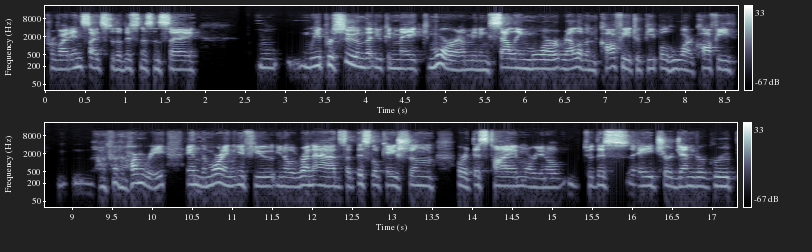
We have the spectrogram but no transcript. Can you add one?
provide insights to the business and say we presume that you can make more meaning selling more relevant coffee to people who are coffee hungry in the morning if you you know run ads at this location or at this time or you know to this age or gender group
